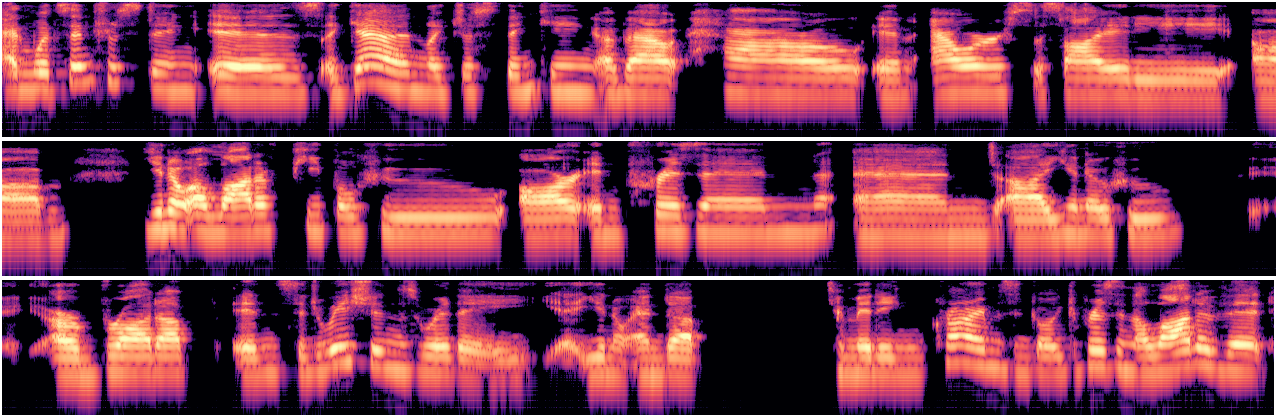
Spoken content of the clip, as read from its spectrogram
and what's interesting is again like just thinking about how in our society um, you know a lot of people who are in prison and uh, you know who are brought up in situations where they you know end up committing crimes and going to prison a lot of it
